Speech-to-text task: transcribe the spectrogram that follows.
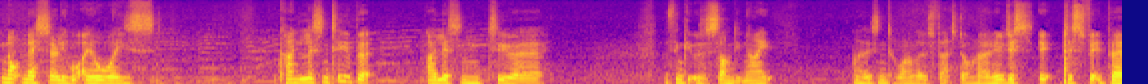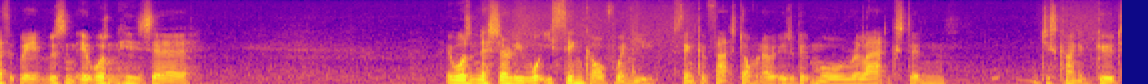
Not necessarily what I always kind of listen to, but I listened to. Uh, I think it was a Sunday night. I listened to one of those Fats Domino, and it just it just fitted perfectly. It wasn't it wasn't his. Uh, it wasn't necessarily what you think of when you think of Fats Domino. It was a bit more relaxed and just kind of good,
